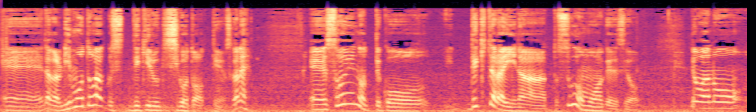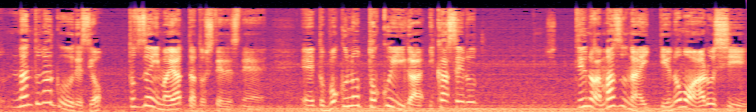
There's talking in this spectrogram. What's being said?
えー、だからリモートワークできる仕事っていうんですかね。えー、そういうのってこう、できたらいいなとすぐ思うわけですよ。でもあの、なんとなくですよ。突然今やったとしてですね、えっ、と、僕の得意が活かせるっていうのがまずないっていうのもあるし、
